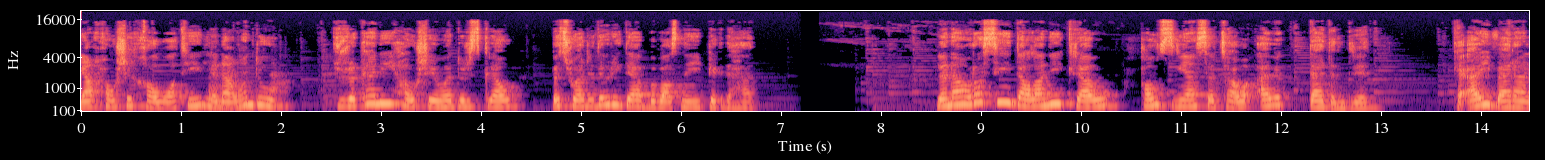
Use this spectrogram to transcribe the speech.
یان حوشی خاڵواتی لە ناوەند و ژوورەکانی هاوشێوە دروستکرا و بە چواردەوریدا بە بازنەیی پێکدەهات لە ناوەڕاستی داڵانی کراو قوز یان سەرچاوە ئاوێک دادەندرێت کە ئاوی باران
